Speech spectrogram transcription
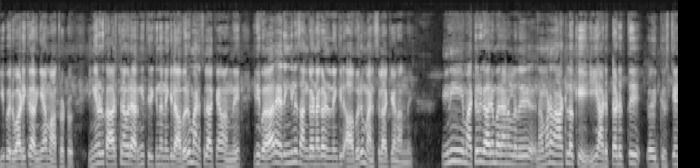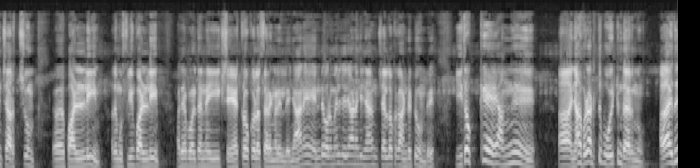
ഈ പരിപാടിക്ക് ഇറങ്ങിയാൽ മാത്രം ഇങ്ങനൊരു ഇങ്ങനെ ഒരു കാര്യത്തിന് അവർ ഇറങ്ങിത്തിരിക്കുന്നുണ്ടെങ്കിൽ അവരും മനസ്സിലാക്കിയാൽ നന്ന് ഇനി വേറെ ഏതെങ്കിലും സംഘടനകൾ ഉണ്ടെങ്കിൽ അവരും മനസ്സിലാക്കിയാൽ നന്ന് ഇനി മറ്റൊരു കാര്യം പറയാനുള്ളത് നമ്മുടെ നാട്ടിലൊക്കെ ഈ അടുത്തടുത്ത് ക്രിസ്ത്യൻ ചർച്ചും പള്ളിയും അത് മുസ്ലിം പള്ളിയും അതേപോലെ തന്നെ ഈ ക്ഷേത്രമൊക്കെ ഉള്ള സ്ഥലങ്ങളില്ലേ. ഞാൻ എന്റെ ഓർമ്മയിൽ ശരിയാണെങ്കിൽ ഞാൻ ചിലതൊക്കെ കണ്ടിട്ടുമുണ്ട്. ഇതൊക്കെ അങ്ങ് ഞാൻ ഇവിടെ അടുത്ത് പോയിട്ടുണ്ടായിരുന്നു. അതായത്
